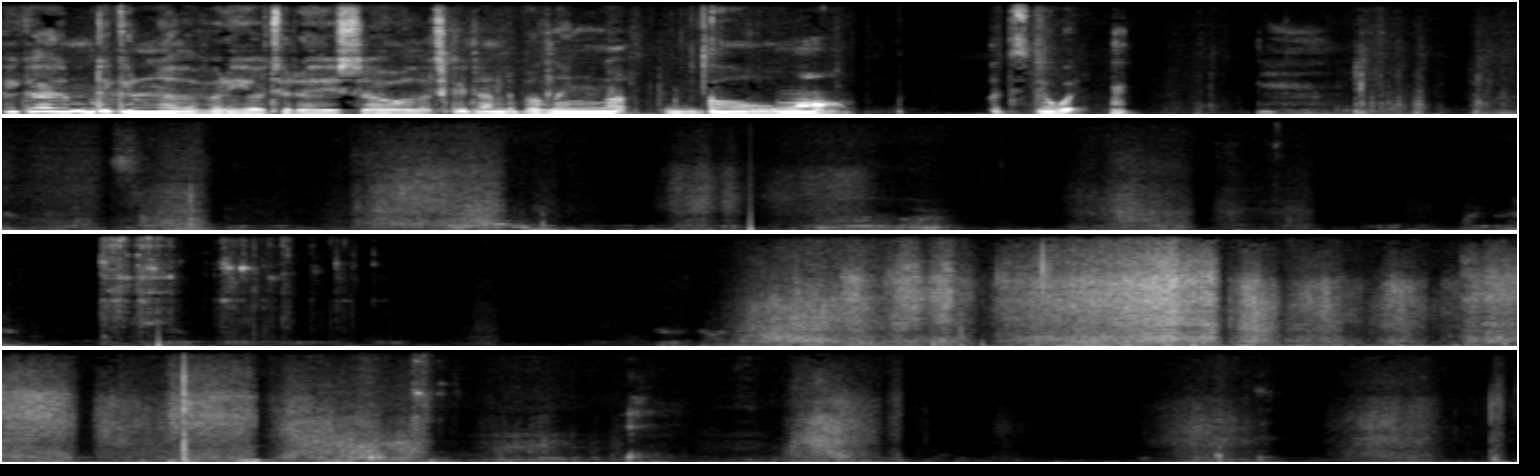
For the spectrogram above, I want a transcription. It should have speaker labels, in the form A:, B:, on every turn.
A: Hey guys, I'm taking another video today, so let's get down to building Glomp. Let's do it.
